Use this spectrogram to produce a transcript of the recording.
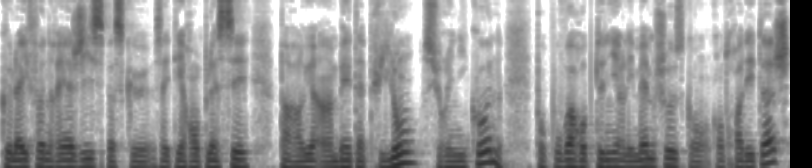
que l'iPhone réagisse parce que ça a été remplacé par un bête appui long sur une icône pour pouvoir obtenir les mêmes choses qu'en qu 3D Touch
